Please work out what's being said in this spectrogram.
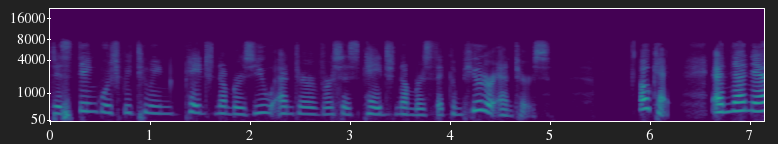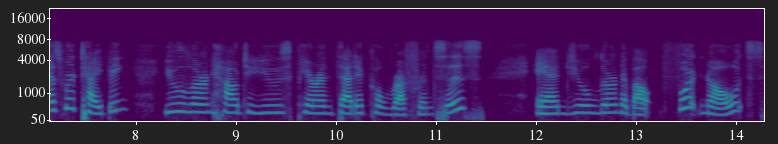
distinguish between page numbers you enter versus page numbers the computer enters. Okay, and then as we're typing, you learn how to use parenthetical references, and you'll learn about footnotes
